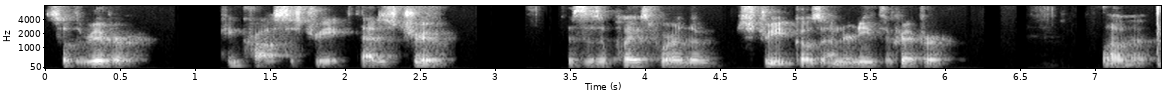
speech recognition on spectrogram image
so the river can cross the street. That is true. This is a place where the street goes underneath the river. Love it.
